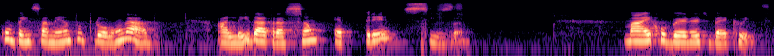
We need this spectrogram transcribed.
com pensamento prolongado. A lei da atração é precisa. Michael Bernard Beckwith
